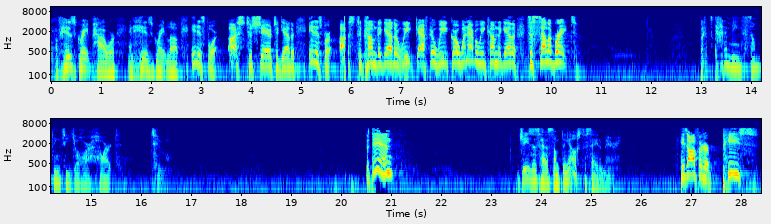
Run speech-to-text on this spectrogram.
of His great power and His great love. It is for us to share together. It is for us to come together week after week or whenever we come together to celebrate. But it's got to mean something to your heart too. But then, Jesus has something else to say to Mary. He's offered her peace.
